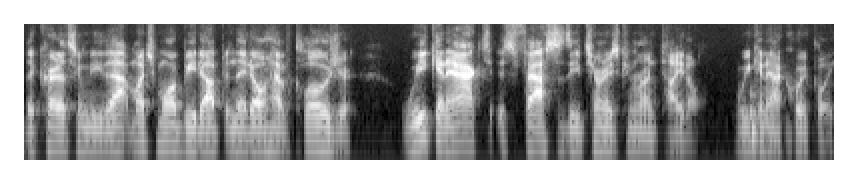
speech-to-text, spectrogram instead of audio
The credit's going to be that much more beat up, and they don't have closure. We can act as fast as the attorneys can run title. We can act quickly.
